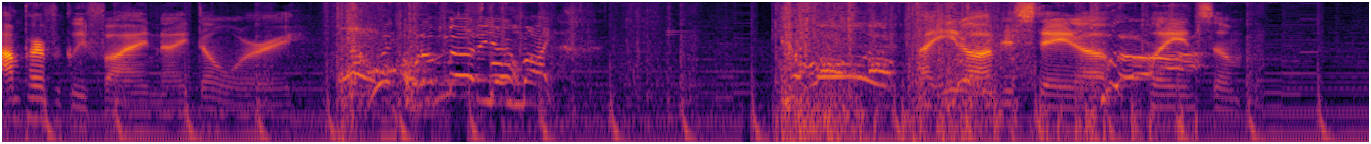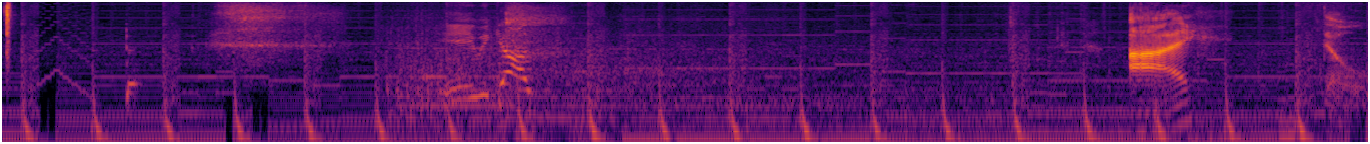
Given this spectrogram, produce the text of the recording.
I'm perfectly fine, night. Don't worry. We're gonna murder you, mate! I, you know, I'm just staying up, playing some. Here we go. I don't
